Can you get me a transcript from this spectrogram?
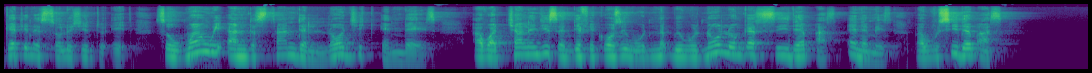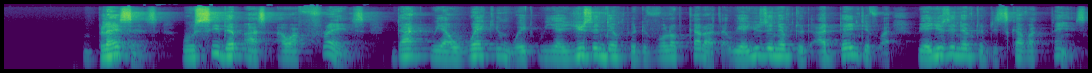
getting a solution to it. So when we understand the logic in this, our challenges and difficulties, we will no longer see them as enemies, but we see them as blessings. We'll see them as our friends that we are working with. We are using them to develop character. We are using them to identify. We are using them to discover things.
